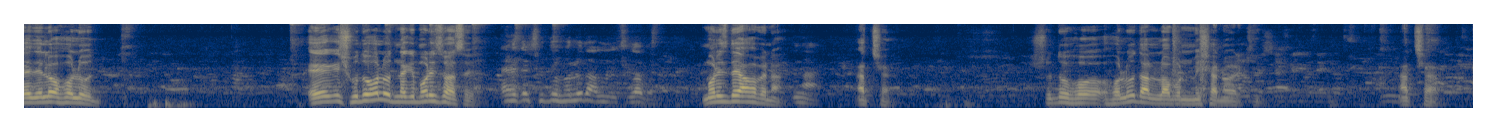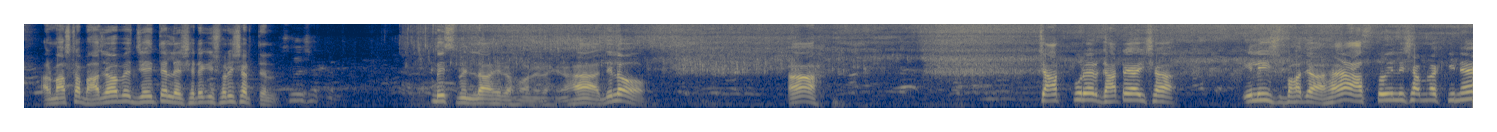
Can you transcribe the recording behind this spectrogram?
এই দিল হলুদ। এই কি শুধু হলুদ নাকি মরিচও আছে? এটা শুধু হলুদ আর লবণ। মরিচ দেওয়া হবে না? না। আচ্ছা। শুধু হলুদ আর লবণ মিশানো আর কি। আচ্ছা। আর মাছটা ভাজা হবে যেই তেলে সেটা কি সরিষার তেল? বিসমিল্লাহ রহমান রাহিম। হ্যাঁ দিল। আহ। চাঁদপুরের ঘাটে আইসা ইলিশ ভাজা। হ্যাঁ আস্ত ইলিশ আমরা কিনে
